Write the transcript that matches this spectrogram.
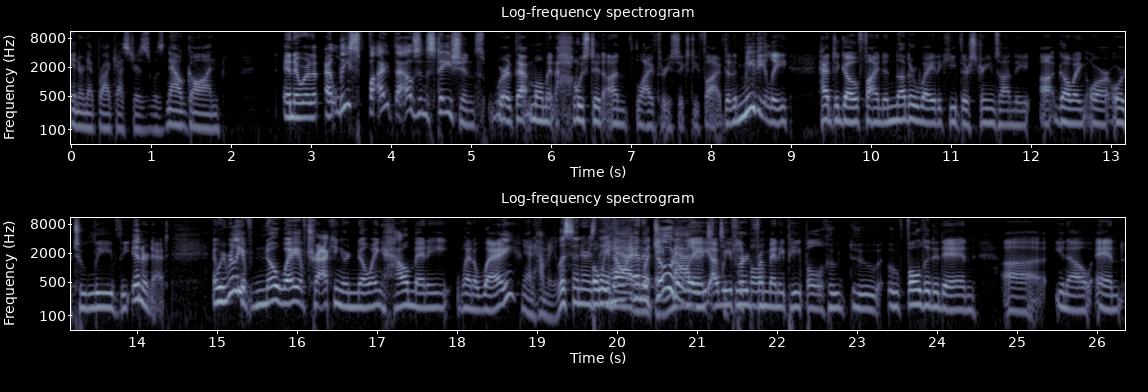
internet broadcasters was now gone. and there were at least 5,000 stations were at that moment hosted on Live 365 that immediately had to go find another way to keep their streams on the uh, going or or to leave the internet. And we really have no way of tracking or knowing how many went away. And how many listeners But they we know had and what they anecdotally, uh, we've heard from many people who who who folded it in, uh, you know, and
